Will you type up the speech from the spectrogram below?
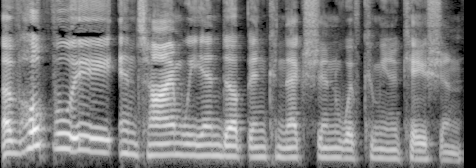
of hopefully in time we end up in connection with communication.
